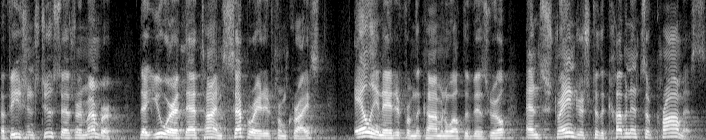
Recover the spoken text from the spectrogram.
Ephesians 2 says, Remember that you were at that time separated from Christ, alienated from the commonwealth of Israel, and strangers to the covenants of promise,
